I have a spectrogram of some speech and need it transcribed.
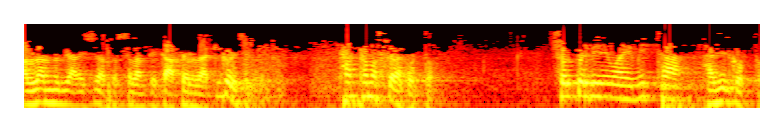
আল্লাহ নবী আলিসাল্লামকে কাফেররা কি করেছিল ঠাট্টা মস্করা করত। সত্যের বিনিময়ে মিথ্যা হাজির করত।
